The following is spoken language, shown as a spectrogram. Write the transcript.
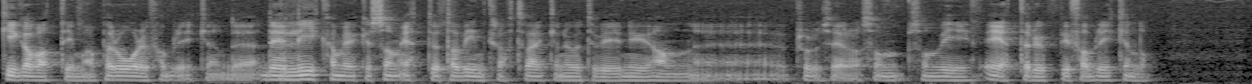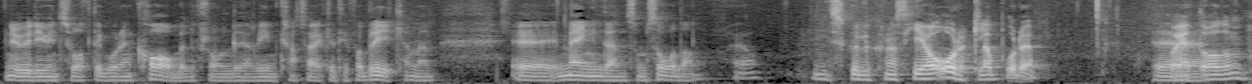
gigawattimmar per år i fabriken. Det, det är lika mycket som ett av vindkraftverken ute vid Nyhamn eh, producerar som, som vi äter upp i fabriken. Då. Nu är det ju inte så att det går en kabel från det vindkraftverket till fabriken men eh, mängden som sådan. Ja. Ni skulle kunna skriva Orkla på det. På ett av dem.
